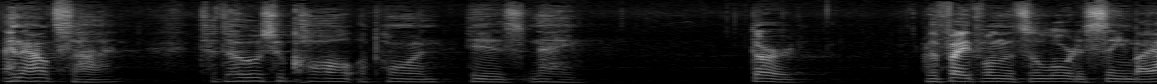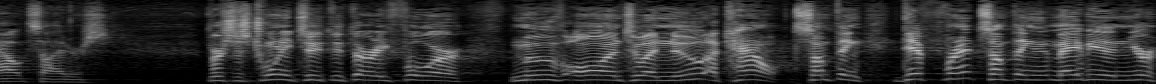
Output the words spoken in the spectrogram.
and outside to those who call upon his name. Third, the faithfulness of the Lord is seen by outsiders. Verses 22 through 34 move on to a new account, something different, something that maybe in your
